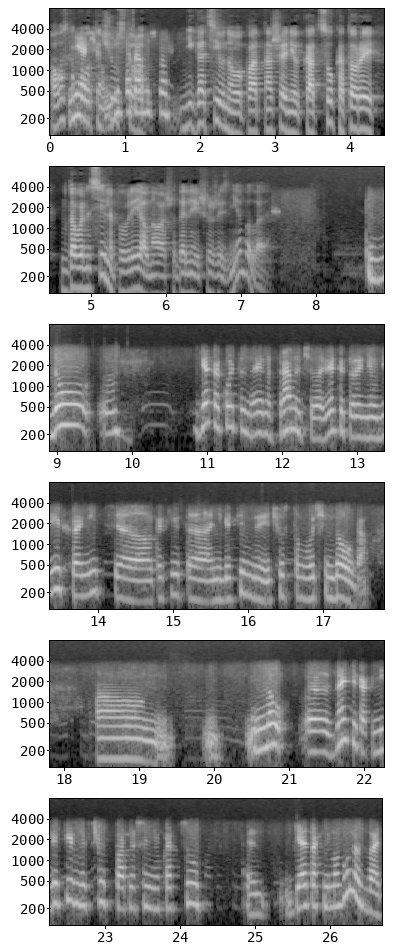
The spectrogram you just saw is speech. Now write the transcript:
а у вас какого-то чувства ну, что... негативного по отношению к отцу, который ну, довольно сильно повлиял на вашу дальнейшую жизнь, не было? Ну, я какой-то, наверное, странный человек, который не умеет хранить э, какие-то негативные чувства очень долго. Э, ну, э, знаете как, негативных чувств по отношению к отцу э, я так не могу назвать,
